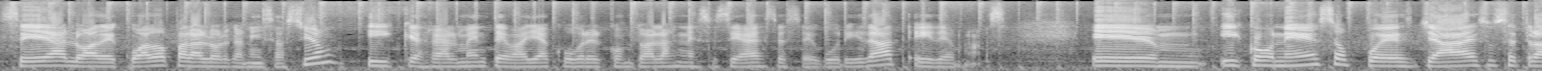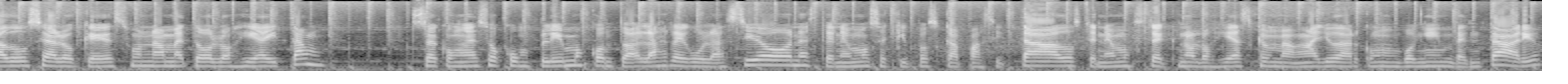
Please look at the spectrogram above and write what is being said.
sea lo adecuado para la organización y que realmente vaya a cubrir con todas las necesidades de seguridad y demás. Eh, y con eso, pues ya eso se traduce a lo que es una metodología ITAM. Con eso cumplimos con todas las regulaciones, tenemos equipos capacitados, tenemos tecnologías que me van a ayudar con un buen inventario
